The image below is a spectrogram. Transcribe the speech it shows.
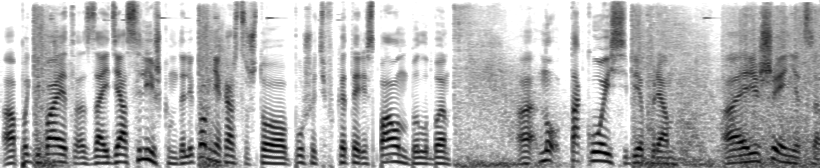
а, погибает, зайдя слишком далеко. Мне кажется, что пушить в КТ респаун было бы... А, ну, такой себе прям а, решенница.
